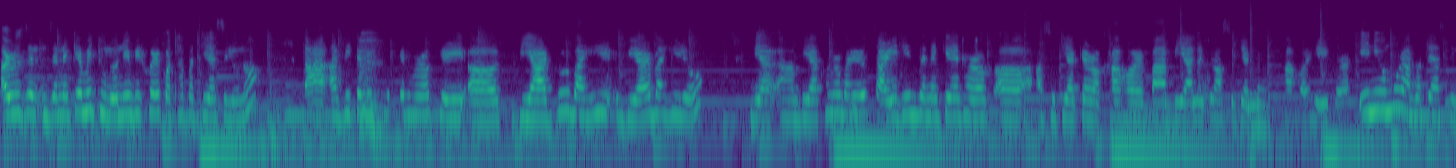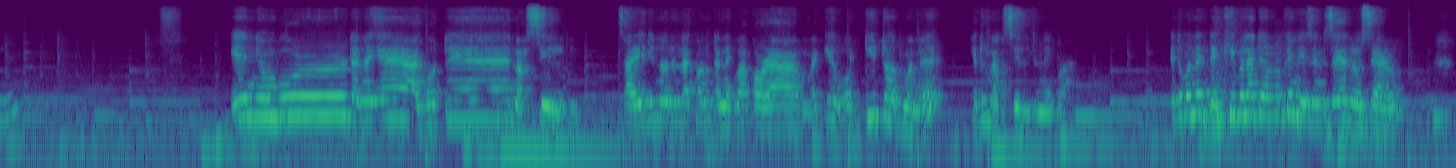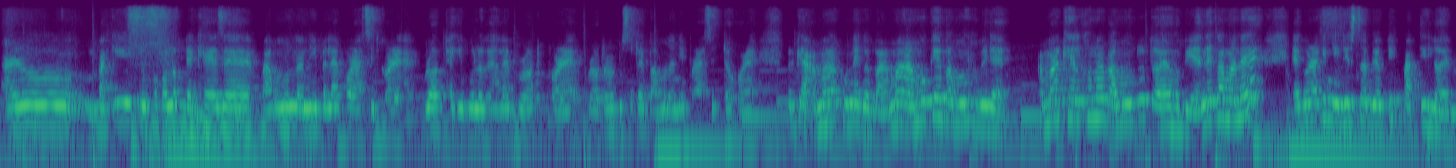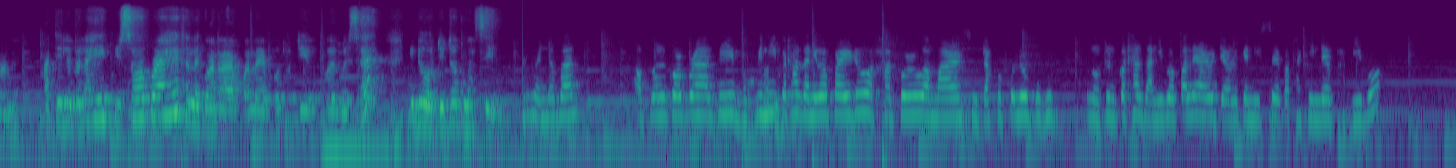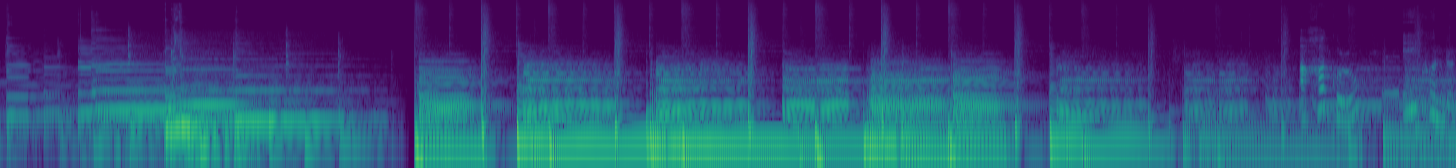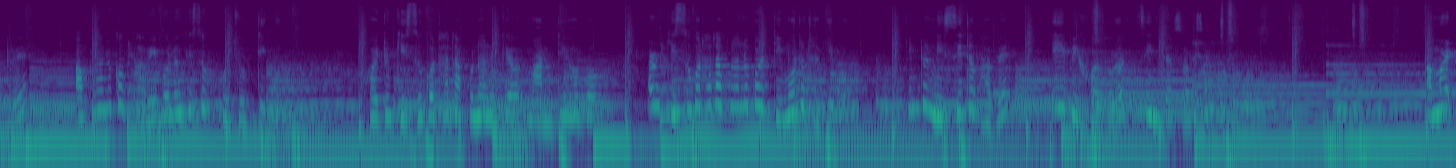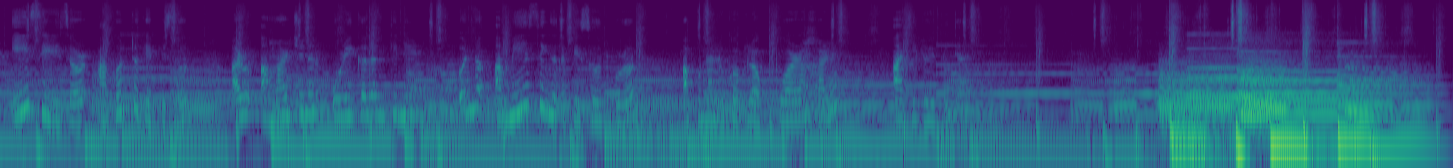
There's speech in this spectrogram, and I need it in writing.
আৰু যেন- যেনেকে আমি তুলনিৰ বিষয়ে কথা পাতি আছিলো ন? আজিকালি ধৰক হেৰি বিয়াটোৰ বাহিৰ বিয়াৰ বাহিৰেও বিয়া বিয়াখনৰ বাহিৰেও চাৰিদিন যেনেকে ধৰক আহ, আছুতীয়াকে ৰখা হয় বা বিয়ালৈকে আছুতীয়াকে উম। ৰখা হয় হেৰি কৰা এই নিয়মবোৰ আগতে আছিল নে? এই নিয়মবোৰ তেনেকে আগতে নাছিল। চাৰিদিনৰ দিনাখন তেনেকুৱা কৰা একে অতীতত মানে সেইটো নাছিল তেনেকুৱা। এইটো মানে দেখি পেলাই তেওঁলোকে নিজে নিজে লৈছে আৰু। আৰু বাকী লোকসকলক দেখে যে বামুণ আনি পেলাই পৰাচিত কৰে ব্ৰত থাকিব লগা হলে ব্ৰত কৰে ব্ৰতৰ পিছতে বামুণ আনি পৰাচিত কৰে। গতিকে আমাৰ কোনে কৰিব? আমাৰ আমুকে বামুণ হবি দে। আমাৰ খেলখনৰ বামুণটো তই হবি। এনেকুৱা মানে এগৰাকী নিৰ্দিষ্ট ব্যক্তিক পাতি লয় মানে। পাতি লৈ পেলাই সেই পিছৰ পৰাহে তেনেকুৱা এটা মানে পদ্ধতি হৈ গৈছে। কিন্তু অতীতত নাছিল। ধন্যবাদ। আপোনালোকৰ পৰা আজি বহুখিনি কথা জানিব পাৰিলো। আশা কৰো আমাৰ শ্ৰোতাসকলেও বহুত নতুন কথা জানিব পালে আৰু তেওঁলোকে নিশ্চয় কথাখিনিলে ভাবিব। আশা কৰোঁ এই খণ্ডটোৱে আপোনালোকক ভাবিবলৈ কিছু সুযোগ দি গ'ল হয়তো কিছু কথাত আপোনালোকে মান্তি হ'ব। আৰু কিছু কথাত আপোনালোকৰ ডিমতো থাকিব। কিন্তু নিশ্চিতভাৱে এই বিষয়বোৰত চিন্তা চৰ্চা কৰিব। আমাৰ এই ছিৰিজৰ আগন্তুক এপিছ'ড আৰু আমাৰ চেনেল অৰিকালাংকিনীৰ অন্য আমেজিং এপিছ'ডবোৰত আপোনালোকক লগ পোৱাৰ আশাৰে আজিলৈ বিদায়।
